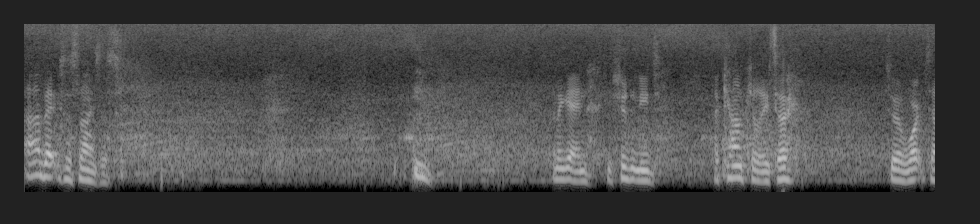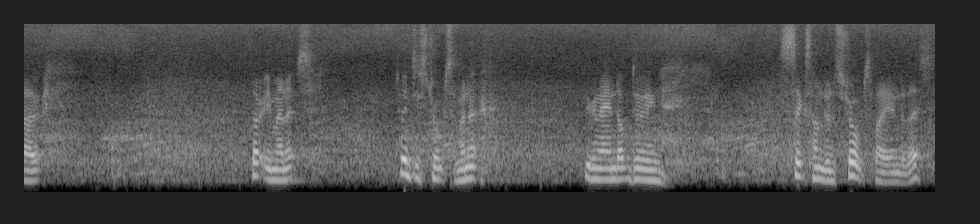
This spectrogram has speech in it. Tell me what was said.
ab exercises. and again, you shouldn't need a calculator to have worked out 30 minutes, 20 strokes a minute, you're going to end up doing 600 strokes by the end of this.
